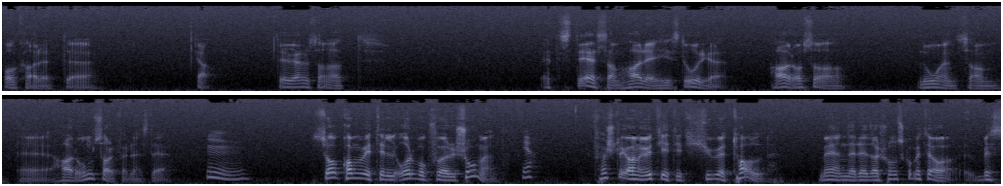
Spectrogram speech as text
folk har et Ja. Det er jo gjerne sånn at et sted som har ei historie, har også noen som eh, har omsorg for det stedet. Mm. Så kommer vi til årbok for Sjomen. Ja. Første gang utgitt i 2012 med en redaksjonskomité bes,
